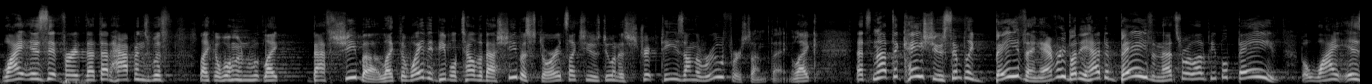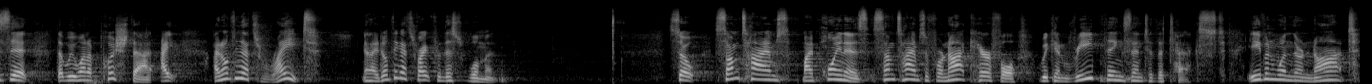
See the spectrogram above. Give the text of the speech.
why is it for, that that happens with like a woman like Bathsheba. Like the way that people tell the Bathsheba story, it's like she was doing a striptease on the roof or something. Like that's not the case. She was simply bathing. Everybody had to bathe, and that's where a lot of people bathe. But why is it that we want to push that? I, I don't think that's right. And I don't think that's right for this woman. So sometimes, my point is, sometimes if we're not careful, we can read things into the text, even when they're not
